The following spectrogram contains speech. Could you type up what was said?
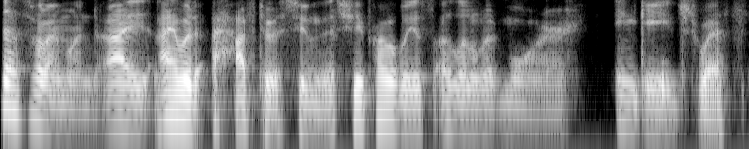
That's what I'm wondering. I I would have to assume that she probably is a little bit more engaged with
